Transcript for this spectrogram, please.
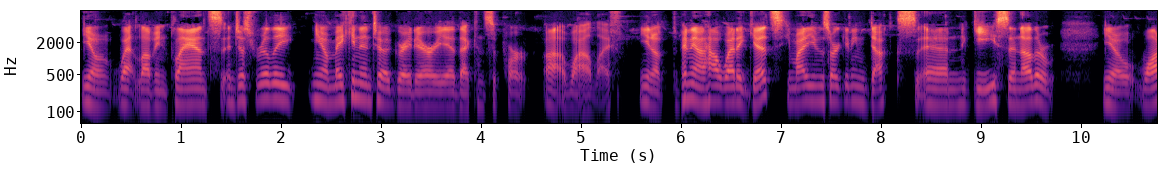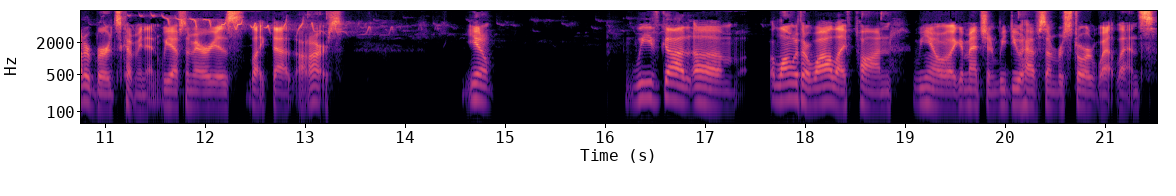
you know, wet loving plants and just really, you know, making into a great area that can support uh, wildlife. You know, depending on how wet it gets, you might even start getting ducks and geese and other, you know, water birds coming in. We have some areas like that on ours. You know, we've got um along with our wildlife pond, we, you know, like I mentioned, we do have some restored wetlands,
